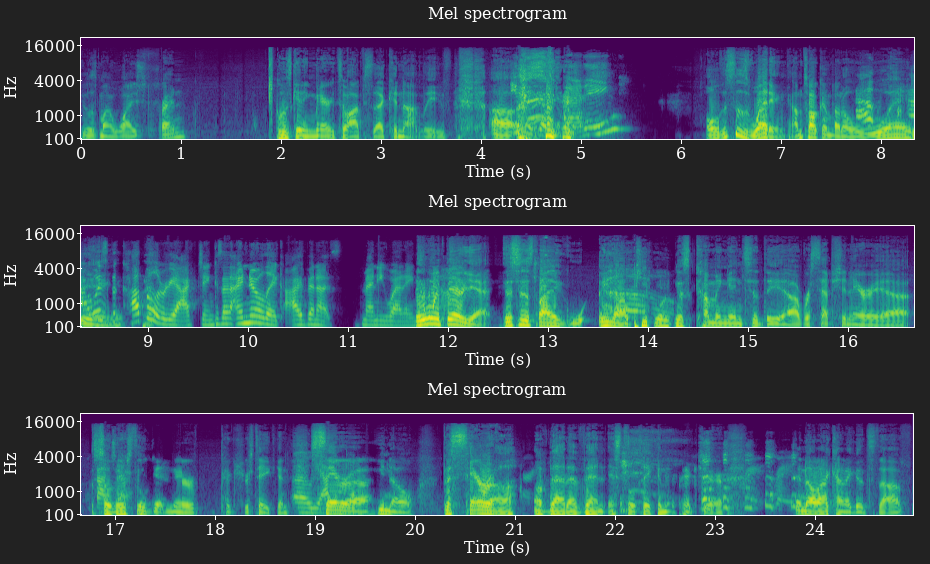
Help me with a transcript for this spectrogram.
it was my wife's friend who was getting married, so obviously I could not leave. Uh, It was a wedding. oh, this is wedding. I'm talking about a How, wedding. how was the couple reacting? Because I know, like, I've been at many weddings. They weren't now. there yet. This is like you know, people are Oh. just coming into the uh, reception area, so they're still getting their pictures taken. Oh, yeah. Sarah, you know, the Sarah of that event is still taking the picture Right, right. and all that kind of good stuff.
